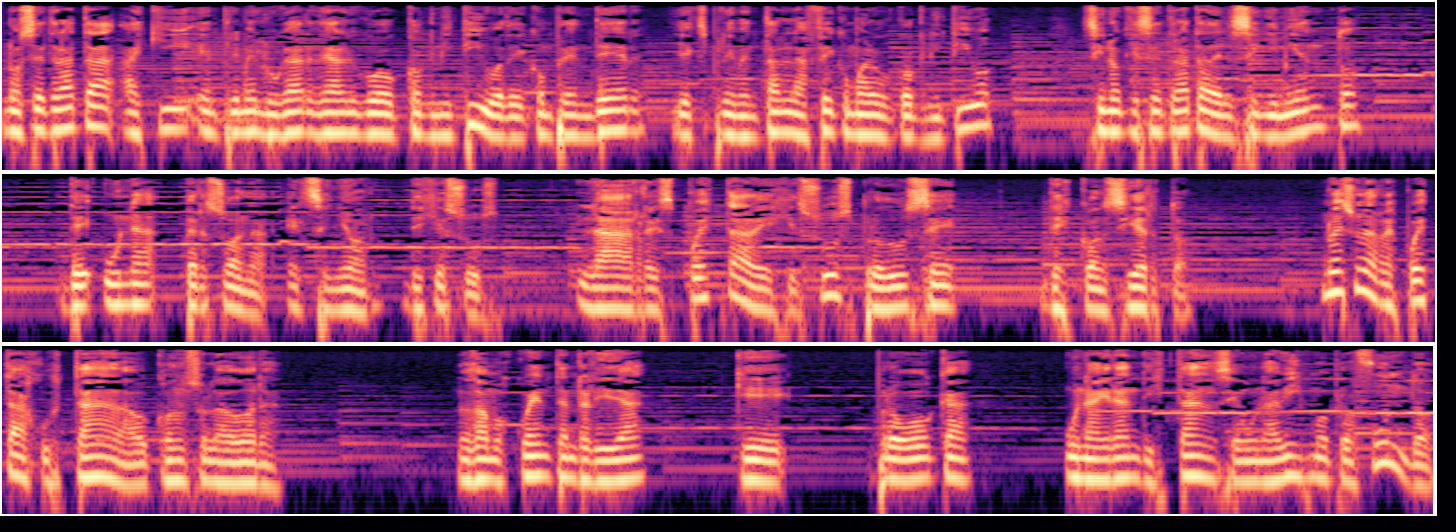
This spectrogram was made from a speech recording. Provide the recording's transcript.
no se trata aquí en primer lugar de algo cognitivo, de comprender y experimentar la fe como algo cognitivo, sino que se trata del seguimiento de una persona, el Señor, de Jesús. La respuesta de Jesús produce desconcierto. No es una respuesta ajustada o consoladora. Nos damos cuenta en realidad que provoca una gran distancia, un abismo profundo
